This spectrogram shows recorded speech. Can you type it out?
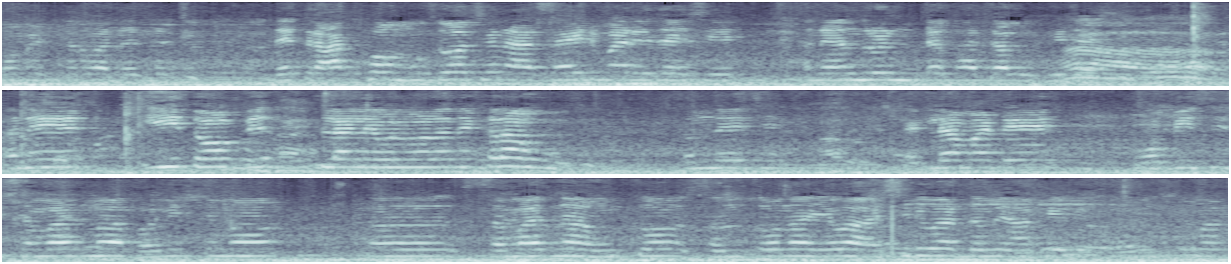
કોમેન્ટ કરવાના નથી. નહીતર આખો મુદ્દો છે ને આ સાઈડમાં રહી જાય છે અને અંદરોની ડખા ચાલુ થઈ જાય છે. અને ઈ તો બેટલા લેવલ વાળાને કરાવવું છે. સમજાય છે? એટલા માટે ઓબીસી સમાજમાં ભવિષ્યમાં સમાજના હું તો સંતોના એવા આશીર્વાદ અમે આપીએ ભવિષ્યમાં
